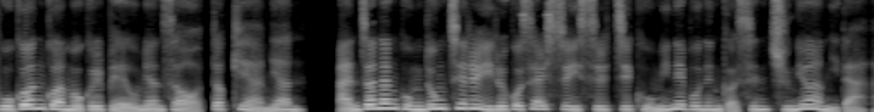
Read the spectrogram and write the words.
보건 과목을 배우면서 어떻게 하면 안전한 공동체를 이루고 살 수 있을지 고민해 보는 것은 중요합니다.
